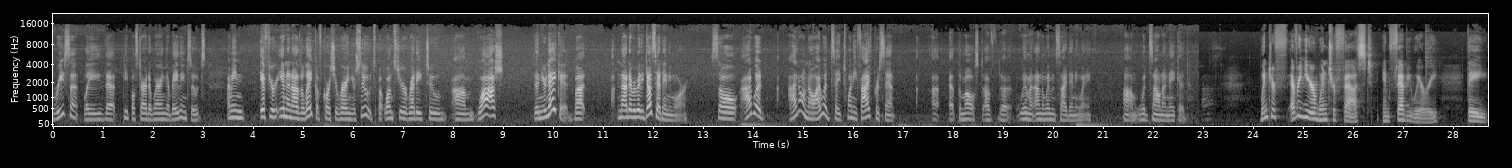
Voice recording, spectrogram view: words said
recently that people started wearing their bathing suits. I mean, if you're in and out of the lake, of course, you're wearing your suits, but once you're ready to um, wash, then you're naked. But not everybody does that anymore. So I would, I don't know, I would say 25% uh, at the most of the women, on the women's side anyway, um, would sauna naked. Winter every year Winterfest in February, they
